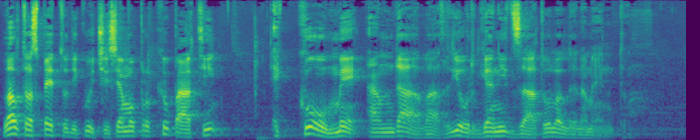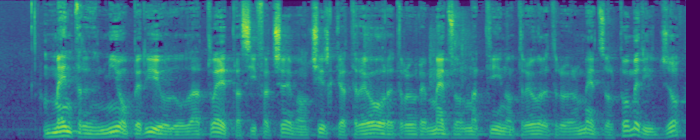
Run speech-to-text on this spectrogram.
L'altro aspetto di cui ci siamo preoccupati e come andava riorganizzato l'allenamento. Mentre nel mio periodo da atleta si facevano circa 3 ore, 3 ore e mezzo al mattino, 3 ore, 3 ore e mezzo al pomeriggio,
